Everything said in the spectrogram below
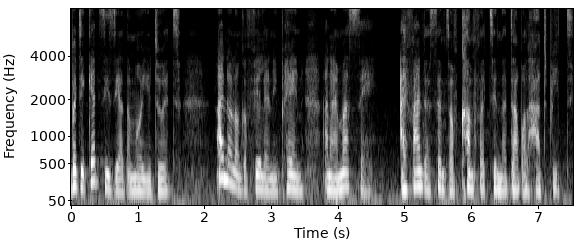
But it gets easier the more you do it. I no longer feel any pain, and I must say, I find a sense of comfort in the double heartbeat.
